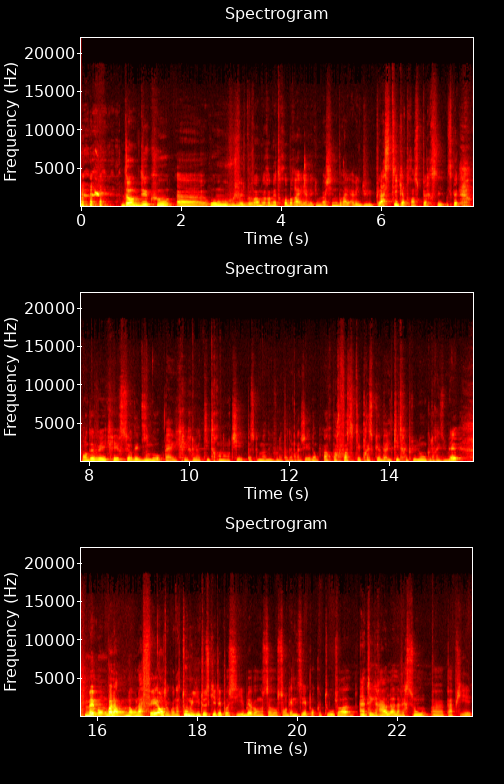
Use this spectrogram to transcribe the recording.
Donc du coup, euh, je vais devoir me remettre au braille avec une machine braille, avec du plastique à transpercer, parce qu'on devait écrire sur des dix mots, ben, écrire le titre en entier, parce que Monique ne voulait pas d'abrégé. Donc, alors parfois c'était presque, ben, le titre est plus long que le résumé, mais bon, voilà, on, l'a fait, donc on a tout mis, tout ce qui était possible, ben, on s'organisait pour que tout soit intégral à la version euh, papier.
